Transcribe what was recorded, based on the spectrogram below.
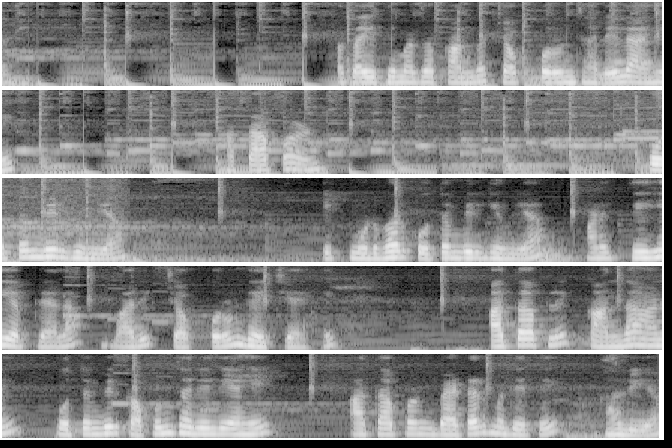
आहे. आता इथे माझा कांदा चॉप करून झालेला आहे. आता आपण कोथिंबीर घेऊया. एक मुठभर कोथिंबीर घेऊया आणि तीही आपल्याला बारीक चॉप करून घ्यायची आहे. आता आपले कांदा आणि कोथिंबीर कापून झालेली आहे. आता आपण बॅटरमध्ये ते घालूया.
